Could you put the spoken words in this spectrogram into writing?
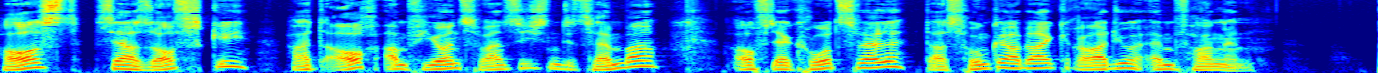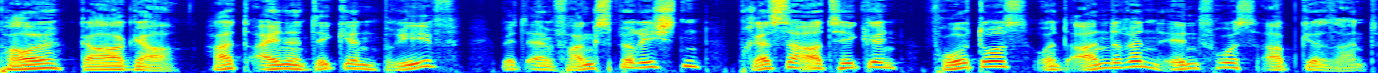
Horst Sersowski hat auch am 24. Dezember auf der Kurzwelle das Funkerberg Radio empfangen. Paul Gager hat einen dicken Brief mit Empfangsberichten, Presseartikeln, Fotos und anderen Infos abgesandt.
